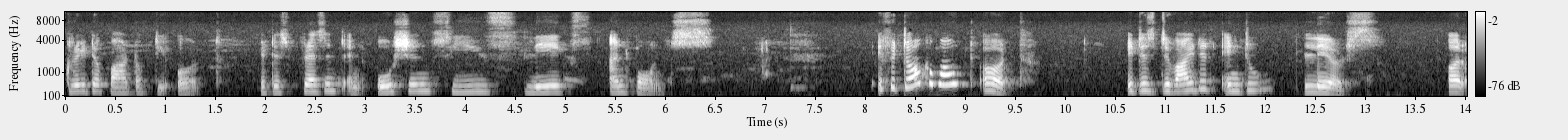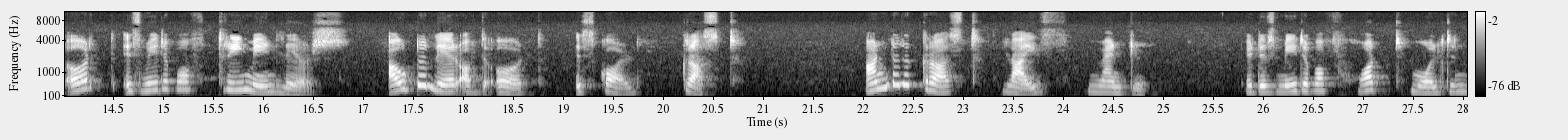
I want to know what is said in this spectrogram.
greater part of the earth. It is present in oceans, seas, lakes, and ponds. If we talk about earth, it is divided into layers. Our earth is made up of three main layers. Outer layer of the earth is called crust. Under the crust lies mantle. It is made up of hot molten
